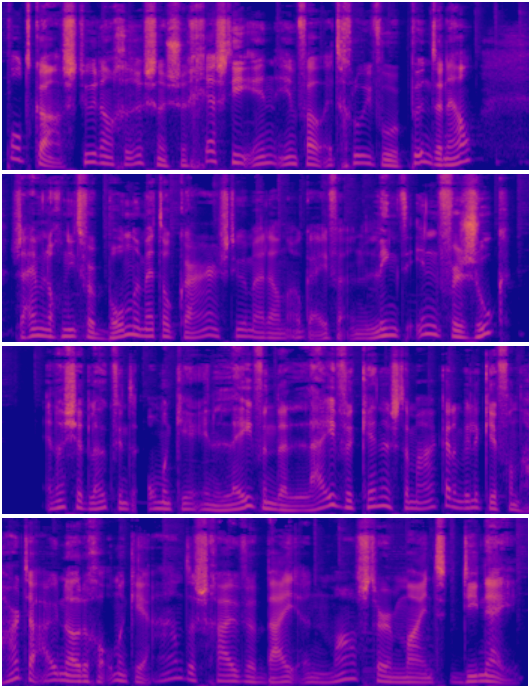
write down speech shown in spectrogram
podcast, stuur dan gerust een suggestie in info.groeivoer.nl. Zijn we nog niet verbonden met elkaar? Stuur mij dan ook even een LinkedIn verzoek. En als je het leuk vindt om een keer in levende lijven kennis te maken, dan wil ik je van harte uitnodigen om een keer aan te schuiven bij een mastermind diner.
